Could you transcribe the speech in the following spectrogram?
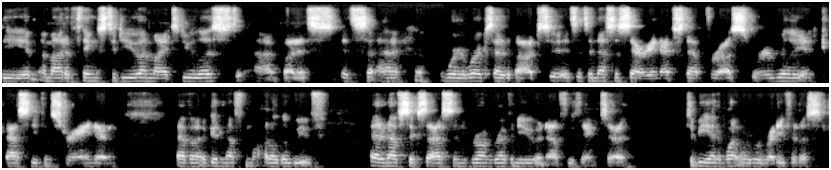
the amount of things to do on my to-do list, uh, but it's it's uh, we're we're excited about. It's it's a necessary next step for us. We're really capacity constrained and have a good enough model that we've had enough success and grown revenue enough. We think to to be at a point where we're ready for this.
